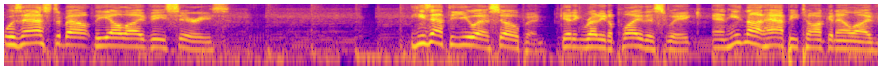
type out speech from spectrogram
was asked about the LIV series. He's at the U.S. Open, getting ready to play this week, and he's not happy talking LIV.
